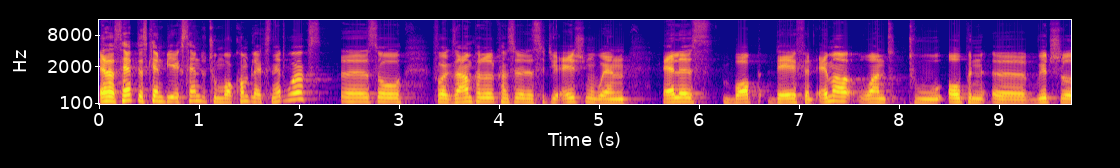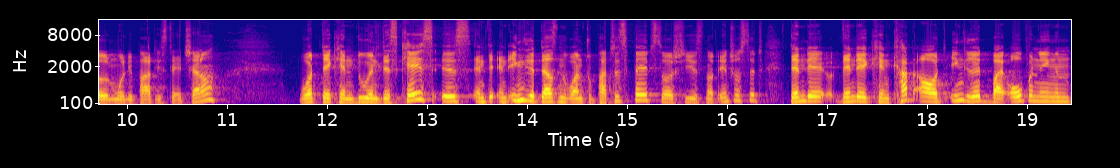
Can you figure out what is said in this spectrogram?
As I said, this can be extended to more complex networks. Uh, so, for example, consider the situation when Alice, Bob, Dave, and Emma want to open a virtual multi-party state channel. What they can do in this case is, and, and, Ingrid doesn't want to participate, so she is not interested, then they, then they can cut out Ingrid by opening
